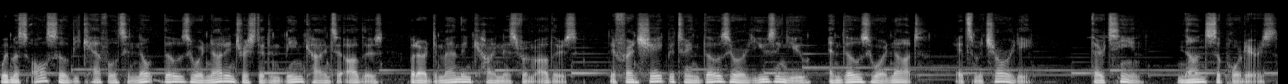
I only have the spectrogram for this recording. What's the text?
we must also be careful to note those who are not interested in being kind to others but are demanding kindness from others. Differentiate between those who are using you and those who are not its maturity. 13. Non-supporters.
